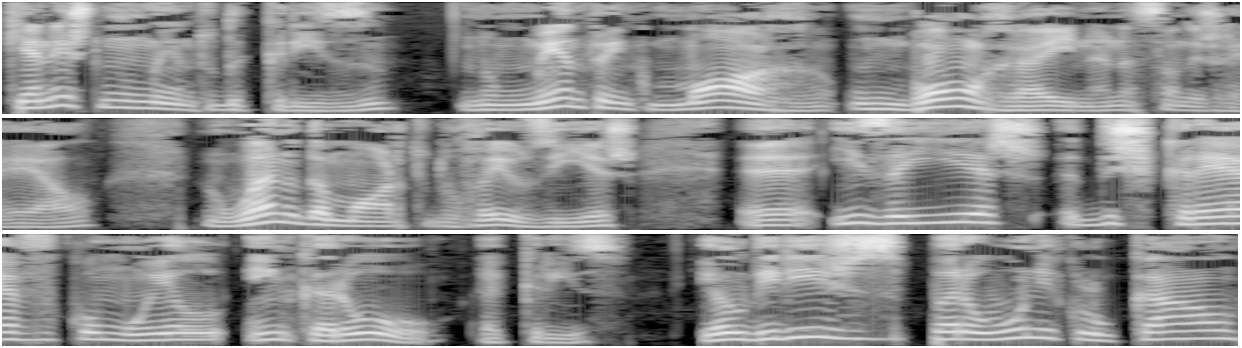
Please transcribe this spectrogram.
que é neste momento de crise no momento em que morre um bom rei na nação de Israel, no ano da morte do rei Uzias, uh, Isaías descreve como ele encarou a crise. Ele dirige-se para o único local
